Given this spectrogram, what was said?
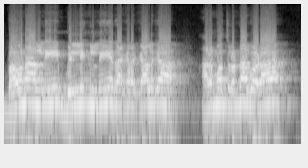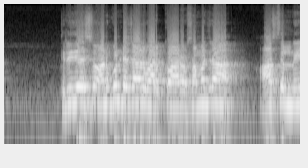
భవనాల్ని బిల్డింగ్లని రకరకాలుగా అనుమతులు ఉన్నా కూడా తెలుగుదేశం అనుకుంటే చాలు వారికి వారు సంబంధించిన ఆస్తుల్ని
